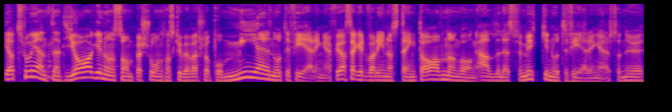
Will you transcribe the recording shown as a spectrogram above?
Jag tror egentligen att jag är någon sån person som skulle behöva slå på mer notifieringar. För jag har säkert varit inne och stängt av någon gång alldeles för mycket notifieringar. Så nu,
